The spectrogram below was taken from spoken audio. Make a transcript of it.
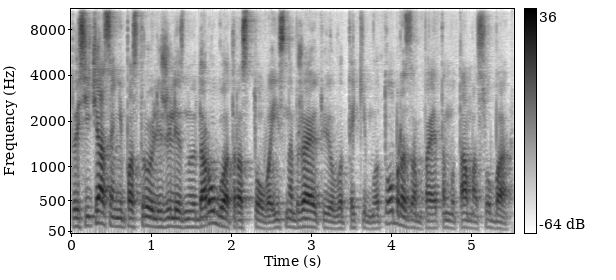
то сейчас они построили железную дорогу от Ростова и снабжают ее вот таким вот образом, поэтому там особо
